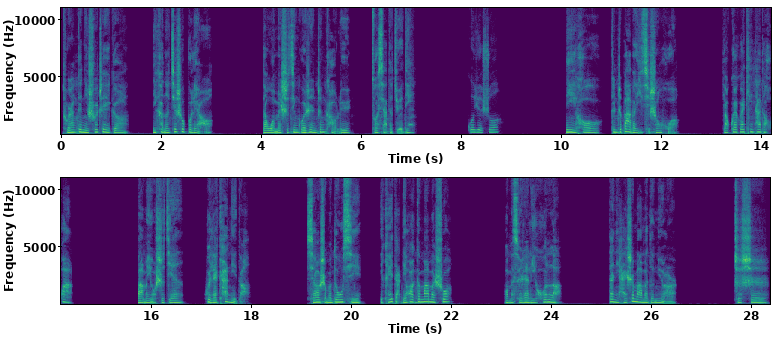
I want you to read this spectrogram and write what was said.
突然跟你说这个，你可能接受不了，但我们是经过认真考虑做下的决定。郭月说：“你以后跟着爸爸一起生活，要乖乖听他的话。妈妈有时间会来看你的。想要什么东西也可以打电话跟妈妈说。我们虽然离婚了，但你还是妈妈的女儿，只是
